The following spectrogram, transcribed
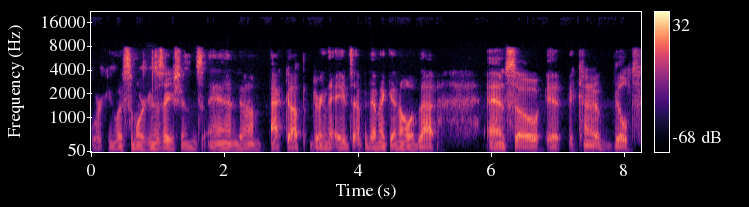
working with some organizations and um, ACT UP during the AIDS epidemic and all of that. And so it, it kind of built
